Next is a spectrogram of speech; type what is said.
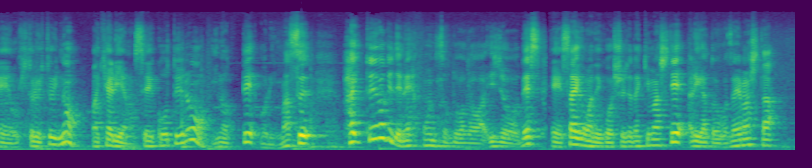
えー、お一人一人の、まキャリアの成功というのを祈っております。はい、というわけでね、本日の動画画は以上です。えー、最後までご視聴いただきましてありがとうございました。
